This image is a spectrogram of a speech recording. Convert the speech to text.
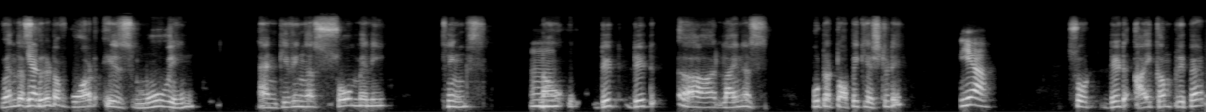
when the Yeah. spirit of god is moving and giving us so many things Mm. now did did uh, linus put a topic yesterday Yeah. so did i come prepared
